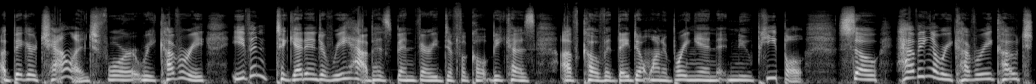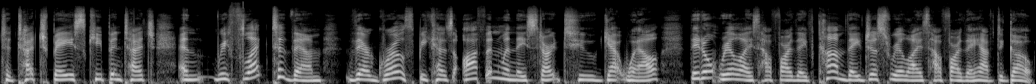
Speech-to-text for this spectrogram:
a bigger challenge for recovery. Even to get into rehab has been very difficult because of COVID. They don't want to bring in new people. So, having a recovery coach to touch base, keep in touch, and reflect to them their growth because often when they start to get well, they don't realize how far they've come. They just realize how far they have to go.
